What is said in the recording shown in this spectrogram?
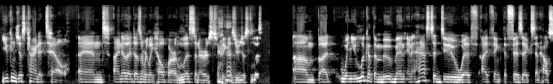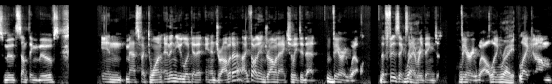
you can just kind of tell and i know that doesn't really help our listeners because you're just listening um, but when you look at the movement, and it has to do with, I think, the physics and how smooth something moves in Mass Effect 1, and then you look at it Andromeda, I thought Andromeda actually did that very well. The physics right. and everything just very well. Like right. like um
